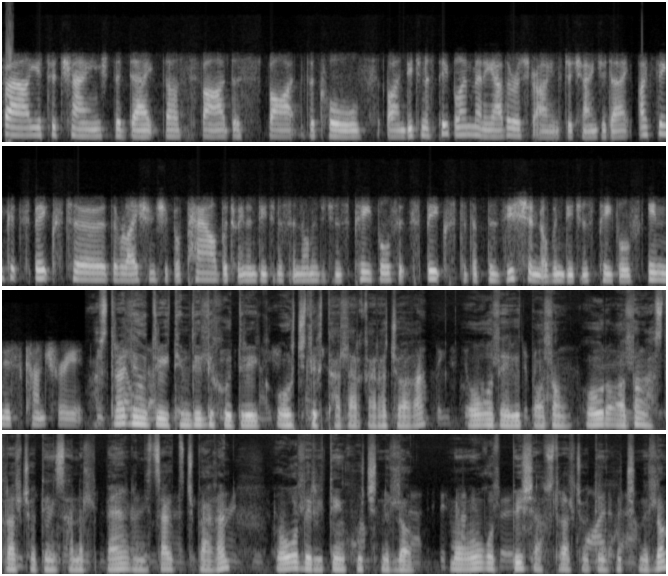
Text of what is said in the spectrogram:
failure to change the date thus far, despite the calls by Indigenous people and many other Australians to change a date. I think it speaks to the relationship of power between Indigenous and non-Indigenous peoples. It speaks to the position of Indigenous peoples in this country. Австралийн өдрийг тэмдэглэх өдрийг өөрчлөх талаар гаргаж байгаа уугуул иргэд болон өөр олон австралчуудын санал байнга няцаагдж байгаа нь уугуул иргэдийн хүч нөлөө мөн уугуул биш австралчуудын хүч нөлөө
